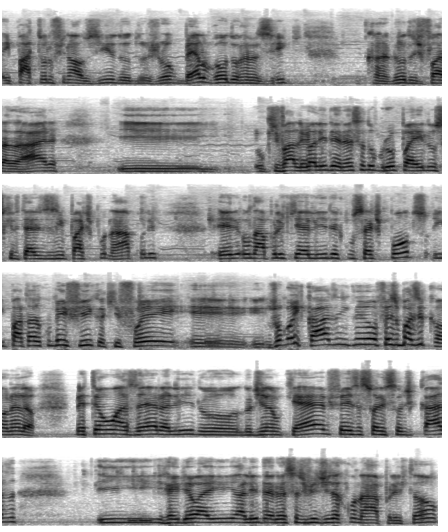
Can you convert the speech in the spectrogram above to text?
empatou no finalzinho do, do jogo, belo gol do Ranzik, canudo de fora da área. E, o que valeu a liderança do grupo aí nos critérios de desempate pro Napoli. Ele, o Napoli que é líder com 7 pontos, empatado com o Benfica, que foi. E, e, jogou em casa e ganhou, fez o basicão, né, Léo? Meteu 1 a 0 ali no, no Dinamo Kiev, fez a sua lição de casa e rendeu aí a liderança dividida com o Napoli. Então,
